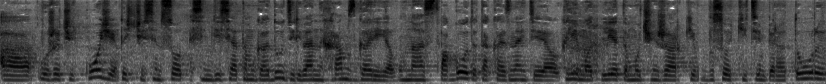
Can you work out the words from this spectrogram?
А уже чуть позже, в 1770 году, деревянный храм сгорел. У нас погода такая, знаете, климат летом очень жаркий, высокие температуры,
